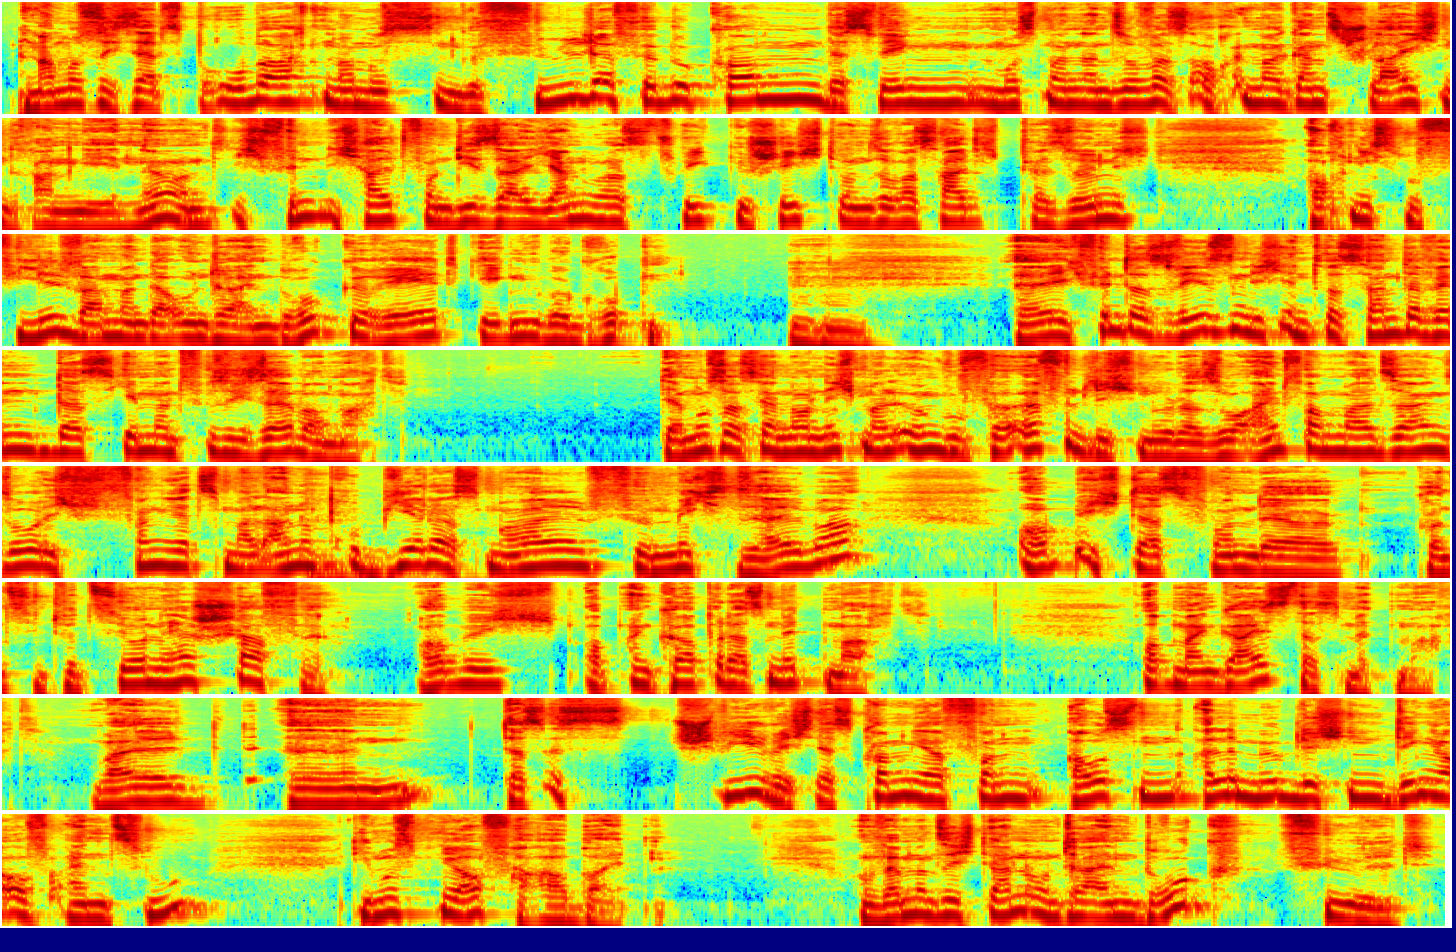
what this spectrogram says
Man muss sich selbst beobachten, man muss ein Gefühl dafür bekommen. Deswegen muss man an sowas auch immer ganz schleichend rangehen. Ne? Und ich finde, ich halt von dieser Januar-Streak-Geschichte und sowas halte ich persönlich auch nicht so viel, weil man da unter einen Druck gerät gegenüber Gruppen. Mhm. ich finde das wesentlich interessanter, wenn das jemand für sich selber macht. Der muss das ja noch nicht mal irgendwo veröffentlichen oder so. Einfach mal sagen, so, ich fange jetzt mal an und probiere das mal für mich selber, ob ich das von der Konstitution her schaffe, ob ich, ob mein Körper das mitmacht, ob mein Geist das mitmacht. Weil äh, das ist schwierig. Es kommen ja von außen alle möglichen Dinge auf einen zu. Die muss man ja auch verarbeiten. Und wenn man sich dann unter einem Druck fühlt,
